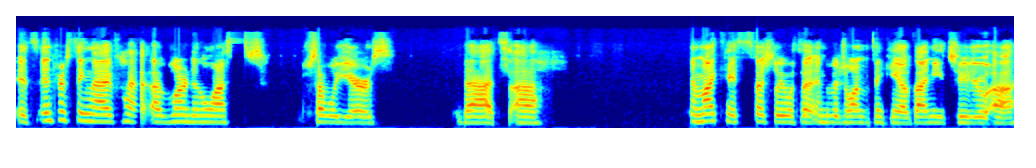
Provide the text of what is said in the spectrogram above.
it's interesting that I've I've learned in the last several years that uh in my case, especially with the individual I'm thinking of, I need to uh,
